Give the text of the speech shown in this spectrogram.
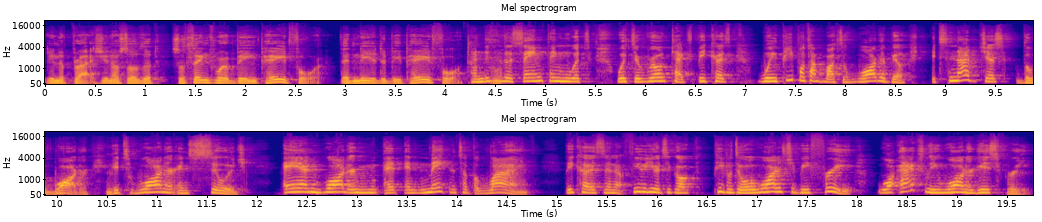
in the price, you know, so the so things weren't being paid for that needed to be paid for. And this is the same thing with with the road tax because when people talk about the water bill, it's not just the water; mm-hmm. it's water and sewage and water and, and maintenance of the line because in a few years ago, people said, well, water should be free. Well, actually, water is free.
